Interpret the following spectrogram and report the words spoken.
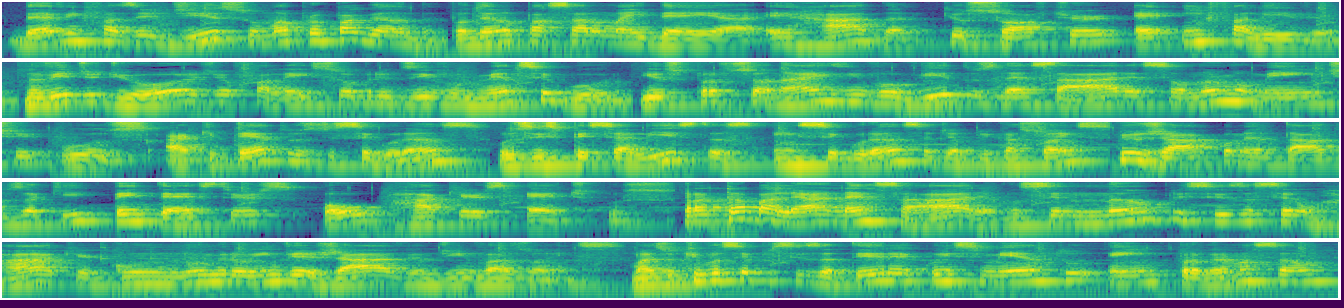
devem fazer disso uma propaganda, podendo passar uma ideia errada que o software é infalível. No vídeo de hoje eu falei sobre o desenvolvimento seguro e os profissionais envolvidos nessa área são normalmente os arquitetos de segurança, os especialistas em segurança de aplicações e os já comentados aqui, pentesters ou hackers éticos. Para trabalhar nessa área, você não precisa ser um hacker com um número invejável de invasões, mas o que você precisa ter é conhecimento em programação,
